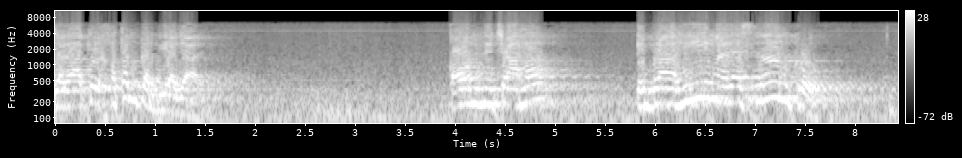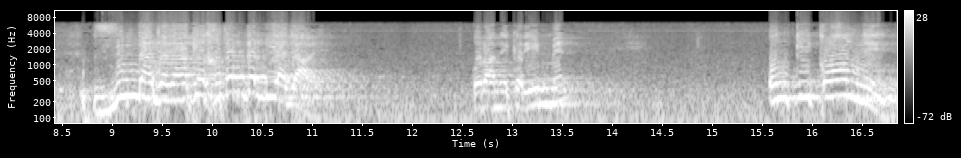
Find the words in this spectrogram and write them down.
جلا کے ختم کر دیا جائے۔ قوم نے چاہا ابراہیم علیہ السلام کو زندہ جلا کے ختم کر دیا جائے۔ قرآن کریم میں ان کی قوم نے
